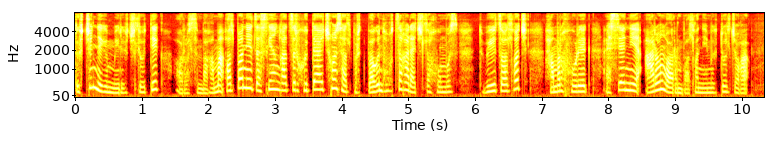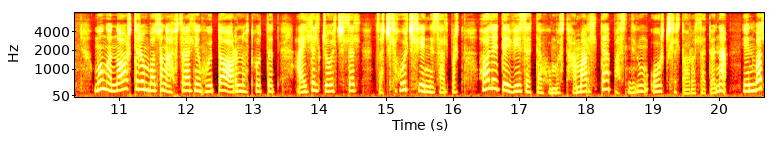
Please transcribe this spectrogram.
41 мэрэгжлүүдийг оруулсан байгаамаа. Холбооны засгийн газар хөдөө аж ахуйн салбарт богино хугацаагаар ажиллах хүмүүс виз олгож хамрах хүрээг ASEAN-ы 10 орн болгон нэмэгдүүлж байгаа. Мөн Нортерн болон Австралийн хөдөө орон нутгуудад аялал жуулчлал, зочлох үйлчилгээний салбарт holiday визатай хүмүүст хамааралтай бас нэгэн өөрчлөлт оруулад байна. Энэ бол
